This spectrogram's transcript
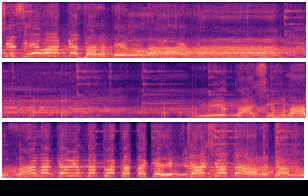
ಶಿರಸವಶ ಸೇವಾ ಕಸರತಿಲ್ಲ ಏ, ಕಾಶಿಂ ಲಾಲ್ ಸಾನ ಕವಿ ತತ್ವ ಕಥ ಕೇಳಿ ಶಾಶ್ವತ ಅರ್ಥಲ್ಲ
